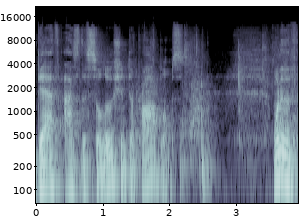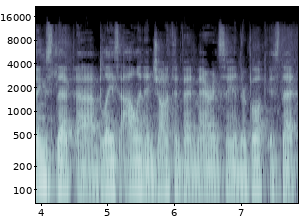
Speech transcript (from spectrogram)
death as the solution to problems. One of the things that uh, Blaise Alleyne and Jonathon Van Maren say in their book is that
